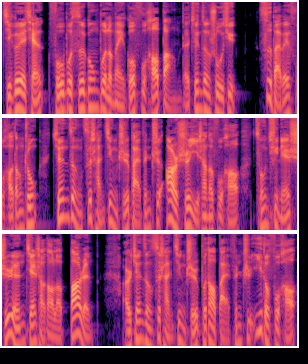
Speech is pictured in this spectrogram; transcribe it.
几个月前，福布斯公布了美国富豪榜的捐赠数据，四百位富豪当中，捐赠资产净值百分之二十以上的富豪，从去年十人减少到了八人；而捐赠资产净值不到百分之一的富豪，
